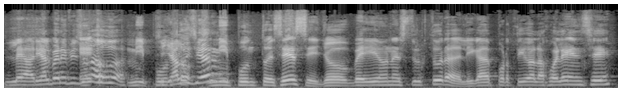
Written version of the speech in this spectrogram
le daría el beneficio Eh, de la duda. mi, si punto, ya lo hicieron. mi punto es ese. Yo veía una estructura de Liga Deportiva Alajuelense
